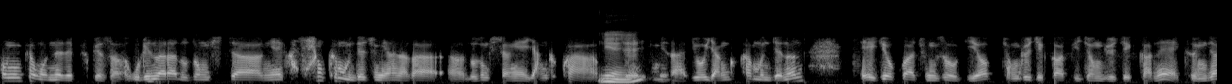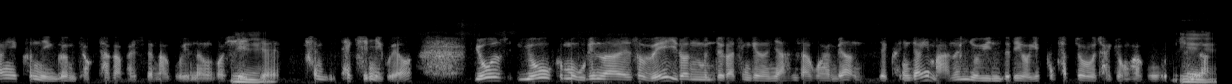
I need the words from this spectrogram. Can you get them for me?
홍영표 원내대표께서 우리나라 노동시장의 가장 큰 문제 중에 하나가 어, 노동시장의 양극화 예. 문제입니다. 요 양극화 문제는 대기업과 중소기업, 정규직과 비정규직 간에 굉장히 큰 임금 격차가 발생하고 있는 것이 예. 이제 핵심, 핵심이고요. 요, 요, 그러면 우리나라에서 왜 이런 문제가 생기느냐 한다고 하면 이제 굉장히 많은 요인들이 여기 복합적으로 작용하고 있습니다. 예.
